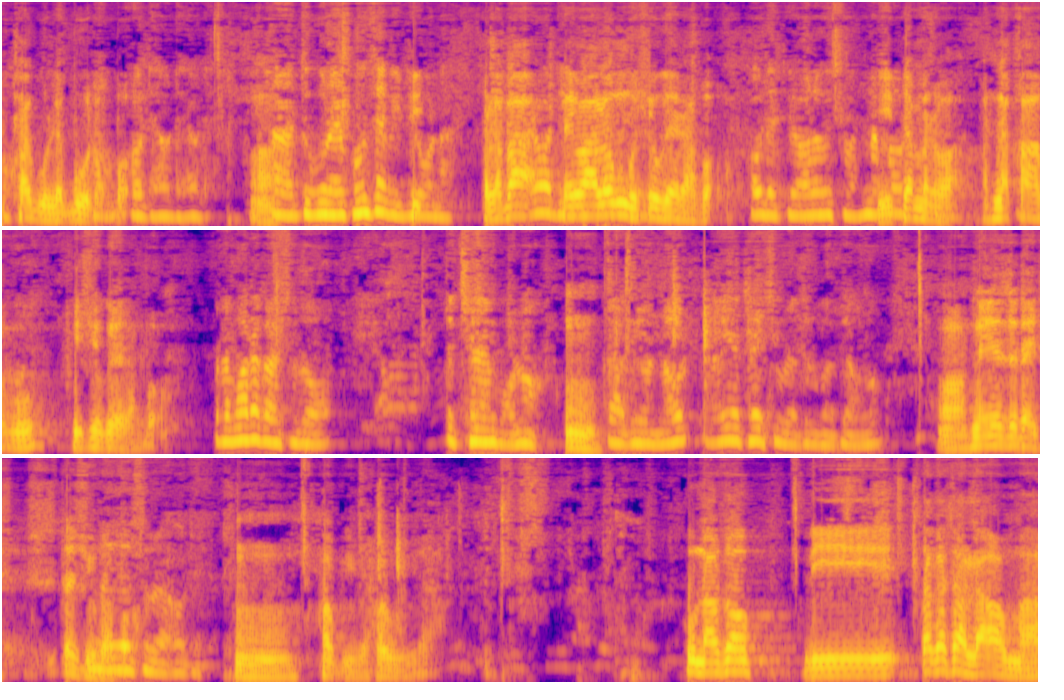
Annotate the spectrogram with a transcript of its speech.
အထက်ကိုလည်းပို့တယ်ပေါ့ ဟုတ်တယ်ဟုတ်တယ်ဟုတ်တယ် ဟုတ် အဲသူကိုယ်တိုင်ဖုန်းဆက်ပြီးပြောတာ ဘလဘတေဝါလုံးကိုရှို့ခဲ့တာပေါ့ ဟုတ်တယ်ပြောလို့ဆိုတော့နှစ် ဒီ ခေါက် တက်မတော်ကနှစ်ခါကိုပြီးရှို့ခဲ့တာပေါ့ ပထမတစ်ခါဆိုတော့တချမ်းပေါ့နော် อืม အဲပြီးတော့နောက်နောက်ရက်ထက်ရှိတာသူတို့မပြောင်းလို့ ဟောနှစ်ရက်စတိုက်တက်ရှိတာ ရက် ပေါ့ ဆိုတာဟုတ်တယ် อืมဟုတ်ပြီပဲဟုတ်ပြီပဲခုနောက်ဆုံးဒီတက္ကသလက်အောက်မှာ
